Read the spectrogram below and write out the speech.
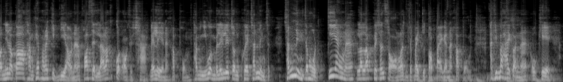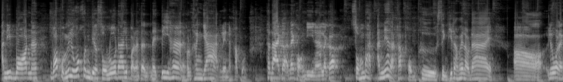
อนนี้เราก็ทำแค่ภารกิจเดียวนะ พอเสร็จแล้วเราก็กดออกจากฉากได้เลยนะครับผมทำอย่างนี้วนไปเรื่อยๆจนเควสชั้นหนึ่งชั้นหนึ่งจะหมดเกลี้ยงนะ แล้วรับเควสชั้นสองเราจะไปจุดต่อไปกันนะครับผม อธิบายก่อนนะ โอเค อันนี้บอสนะ บอสผมไม่รู้ว่าคนเดียวโซโล่ได้หรือเปล่านะ แต่ในตี้ห้าเนี่ยค่อนข้างยากเลยนะครับผม ถ้าได้ก็ได้ของดีนะ แล้วก็สมบัติอันนี้แหละครับผมคือสิ่งที่ทำให้เราได้เอ่อเรียกว่าอะไร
